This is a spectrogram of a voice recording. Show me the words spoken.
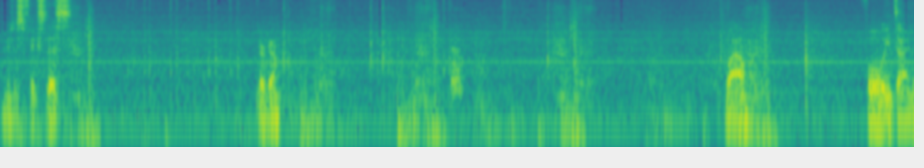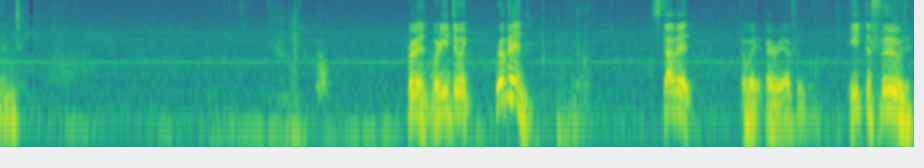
Let me just fix this. There we go. Wow. Fully diamond. Ribbon, what are you doing? Ribbon! Stop it! Oh wait, I already have food. Eat the food!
